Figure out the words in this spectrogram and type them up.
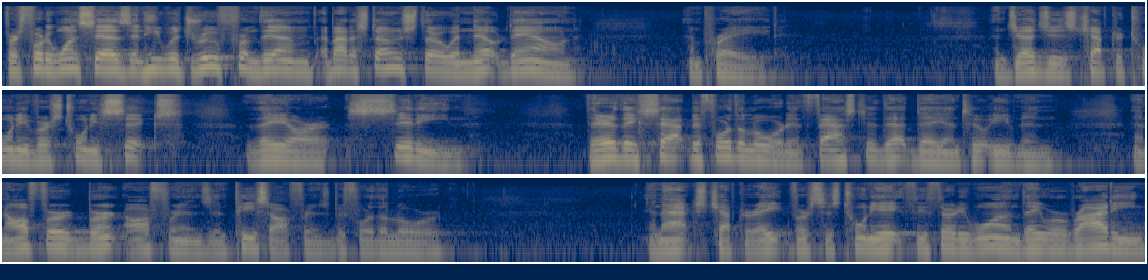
Verse 41 says, And he withdrew from them about a stone's throw and knelt down and prayed. And Judges chapter 20, verse 26, they are sitting. There they sat before the Lord and fasted that day until evening and offered burnt offerings and peace offerings before the Lord in Acts chapter 8, verses 28 through 31, they were riding.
